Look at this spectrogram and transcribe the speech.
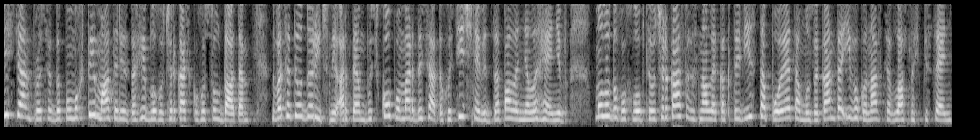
Містян просять допомогти матері загиблого черкаського солдата. 21-річний Артем Бусько помер 10 січня від запалення легенів. Молодого хлопця у Черкасах знали як активіста, поета, музиканта і виконавця власних пісень.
